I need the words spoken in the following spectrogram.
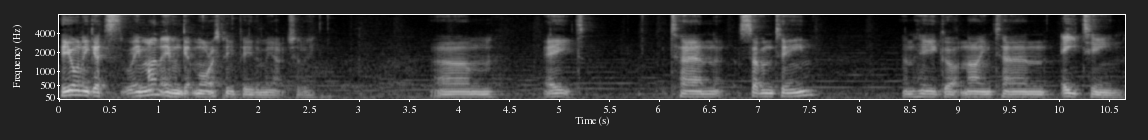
He only gets, he might even get more SPP than me actually. Um, 8, 10, 17. And he got 9, 10, 18.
